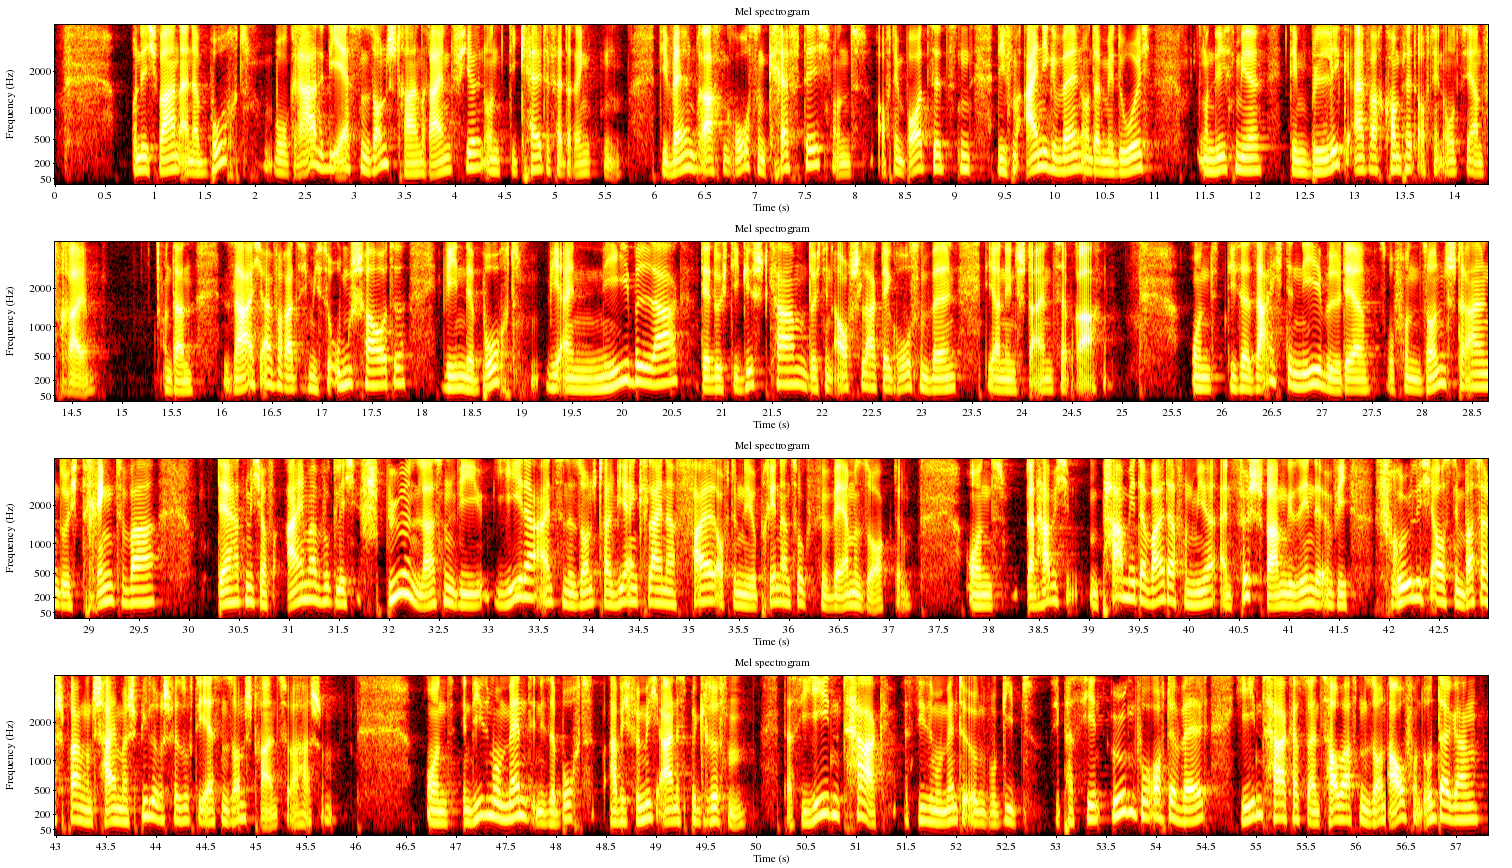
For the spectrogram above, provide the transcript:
Und ich war in einer Bucht, wo gerade die ersten Sonnenstrahlen reinfielen und die Kälte verdrängten. Die Wellen brachen groß und kräftig und auf dem Board sitzend liefen einige Wellen unter mir durch und ließ mir den Blick einfach komplett auf den Ozean frei. Und dann sah ich einfach, als ich mich so umschaute, wie in der Bucht wie ein Nebel lag, der durch die Gischt kam, durch den Aufschlag der großen Wellen, die an den Steinen zerbrachen. Und dieser seichte Nebel, der so von Sonnenstrahlen durchtränkt war, der hat mich auf einmal wirklich spüren lassen, wie jeder einzelne Sonnenstrahl wie ein kleiner Pfeil auf dem Neoprenanzug für Wärme sorgte. Und dann habe ich ein paar Meter weiter von mir einen Fischschwarm gesehen, der irgendwie fröhlich aus dem Wasser sprang und scheinbar spielerisch versucht, die ersten Sonnenstrahlen zu erhaschen. Und in diesem Moment, in dieser Bucht, habe ich für mich eines begriffen, dass jeden Tag es diese Momente irgendwo gibt. Sie passieren irgendwo auf der Welt. Jeden Tag hast du einen zauberhaften Sonnenauf- und Untergang.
